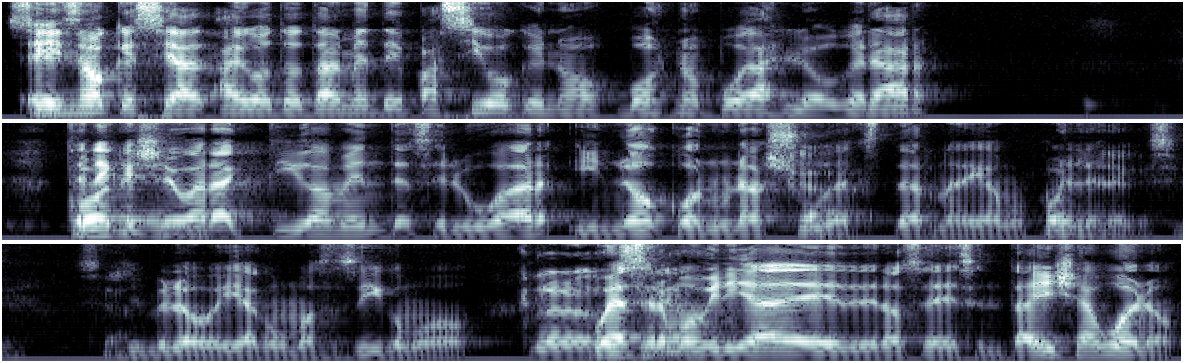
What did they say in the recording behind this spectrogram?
Sí, no que sea algo totalmente pasivo que no, vos no puedas lograr. Tenés que el- llevar activamente a ese lugar y no con una ayuda Claro. externa, digamos. Ponele ponele. que sí. O sea, Siempre lo veía como más así, como. Claro, Voy a hacer sea, movilidad de, de, no sé, de sentadilla. Bueno,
